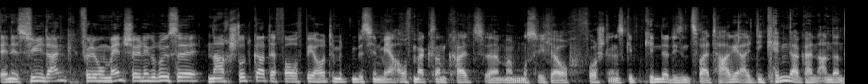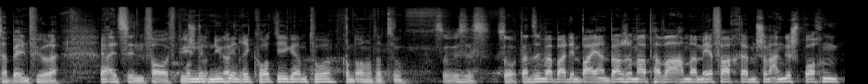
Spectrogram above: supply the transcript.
Dennis, vielen Dank für den Moment. Schöne Grüße nach Stuttgart. Der VfB heute mit ein bisschen mehr Aufmerksamkeit. Äh, man muss sich ja auch vorstellen, es gibt Kinder, die sind zwei Tage alt, die kennen gar keinen anderen Tabellenführer ja. als den VfB und Stuttgart. Und mit Nübel ein Rekordjäger am Tor kommt auch noch dazu. So ist es. So, dann sind wir bei den Bayern. Benjamin Pavard haben wir mehrfach ähm, schon angesprochen.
